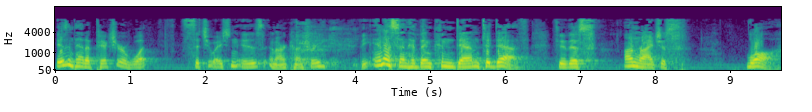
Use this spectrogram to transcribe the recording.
Isn't that a picture of what situation is in our country. The innocent have been condemned to death through this unrighteous law.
